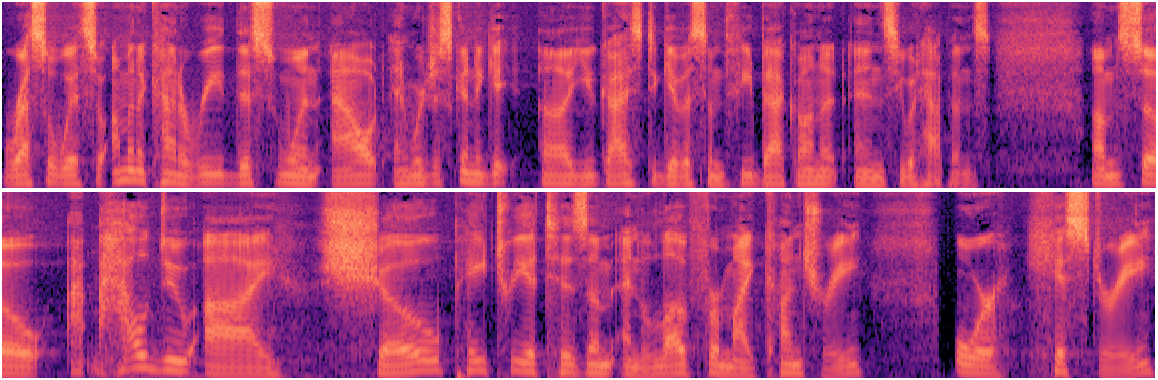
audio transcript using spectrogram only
wrestle with so i'm going to kind of read this one out and we're just going to get uh, you guys to give us some feedback on it and see what happens um, so, how do I show patriotism and love for my country or history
